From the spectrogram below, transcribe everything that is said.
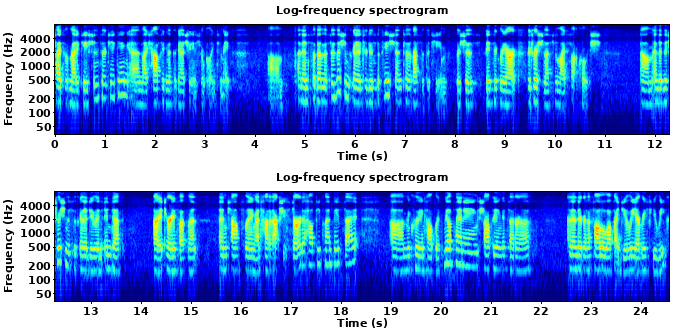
type of medications they're taking and like how significant a change they're willing to make. Um, and then so then the physician is going to introduce the patient to the rest of the team, which is basically our nutritionist and lifestyle coach. Um, and the nutritionist is going to do an in-depth dietary assessment and counseling on how to actually start a healthy plant-based diet, um, including help with meal planning, shopping, etc. And then they're going to follow up ideally every few weeks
